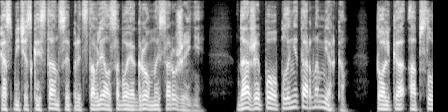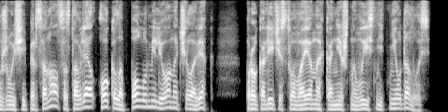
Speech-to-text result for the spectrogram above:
Космическая станция представляла собой огромное сооружение. Даже по планетарным меркам. Только обслуживающий персонал составлял около полумиллиона человек. Про количество военных, конечно, выяснить не удалось.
